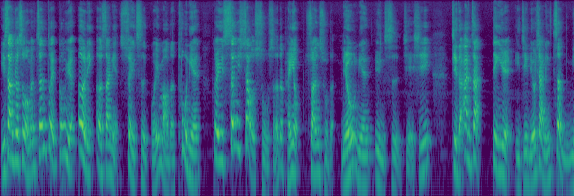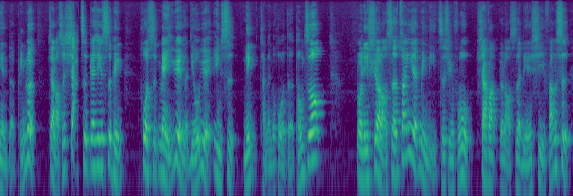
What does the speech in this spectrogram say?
以上就是我们针对公元二零二三年岁次癸卯的兔年，对于生肖属蛇的朋友专属的流年运势解析。记得按赞、订阅以及留下您正面的评论，叫老师下次更新视频。或是每月的流月运势，您才能够获得通知哦。若您需要老师的专业命理咨询服务，下方有老师的联系方式，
